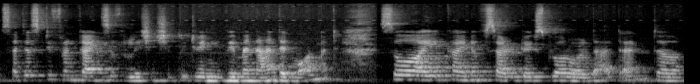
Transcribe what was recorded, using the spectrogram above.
suggest different kinds of relationship between women and environment. So I kind of started to explore all that, and uh,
